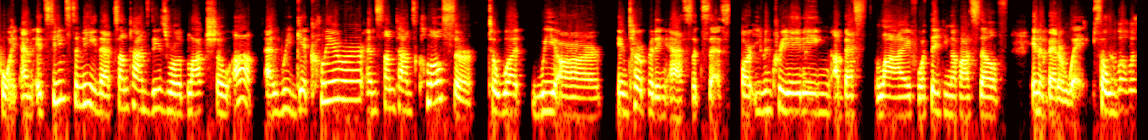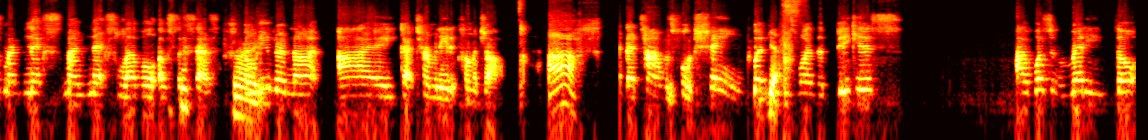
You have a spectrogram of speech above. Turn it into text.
point? And it seems to me that sometimes these roadblocks show up as we get clearer and sometimes closer to what we are interpreting as success or even creating a best life or thinking of ourselves in a better way. So So, what was my next my next level of success? right. Believe it or not, I got terminated from a job. Ah, At that time was full of shame, but Yes. one of the biggest. I wasn't ready though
